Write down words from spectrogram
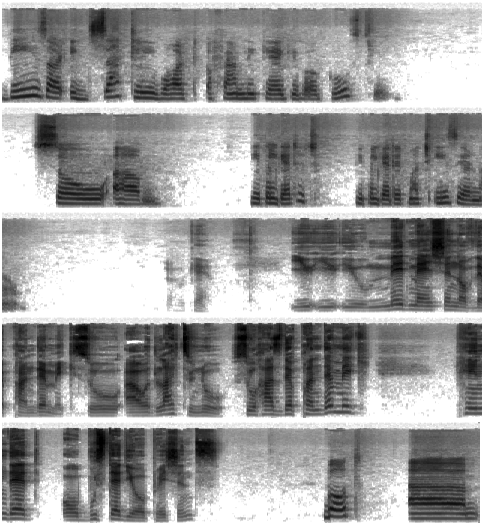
these are exactly what a family caregiver goes through. So um, people get it. People get it much easier now. Okay. You, you you made mention of the pandemic, so I would like to know. So has the pandemic hindered or boosted your operations? Both. Um,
